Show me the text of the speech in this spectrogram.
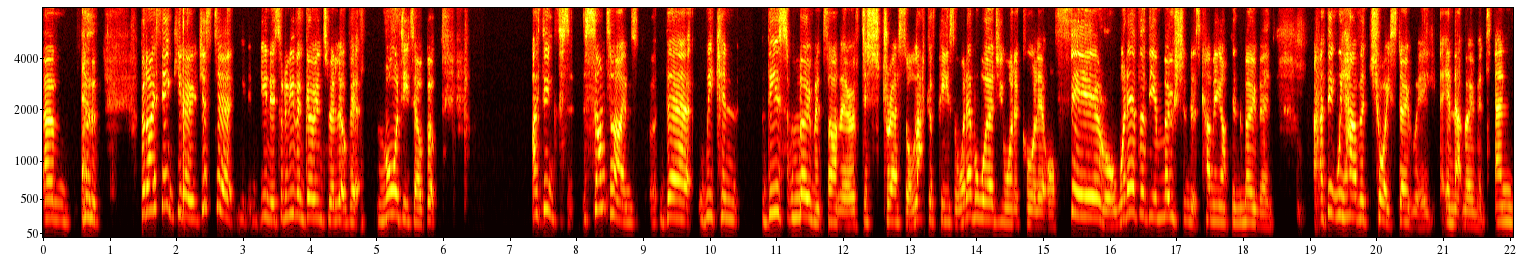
um, but I think, you know, just to, you know, sort of even go into a little bit more detail, but I think sometimes uh, there we can these moments aren't there of distress or lack of peace or whatever word you want to call it or fear or whatever the emotion that's coming up in the moment i think we have a choice don't we in that moment? And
